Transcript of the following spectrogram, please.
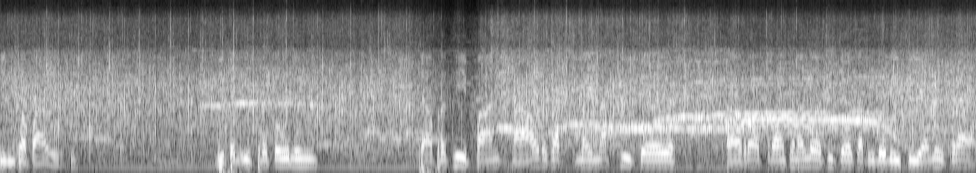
ยิงเข้าไปนี่เป็นอีกประตูหนึ่งจากประทีปปานขาวนะครับในนัดที่เจอ รอบรองชนะเลิศที่เจอกับอินโดนีเซียลูกแรก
